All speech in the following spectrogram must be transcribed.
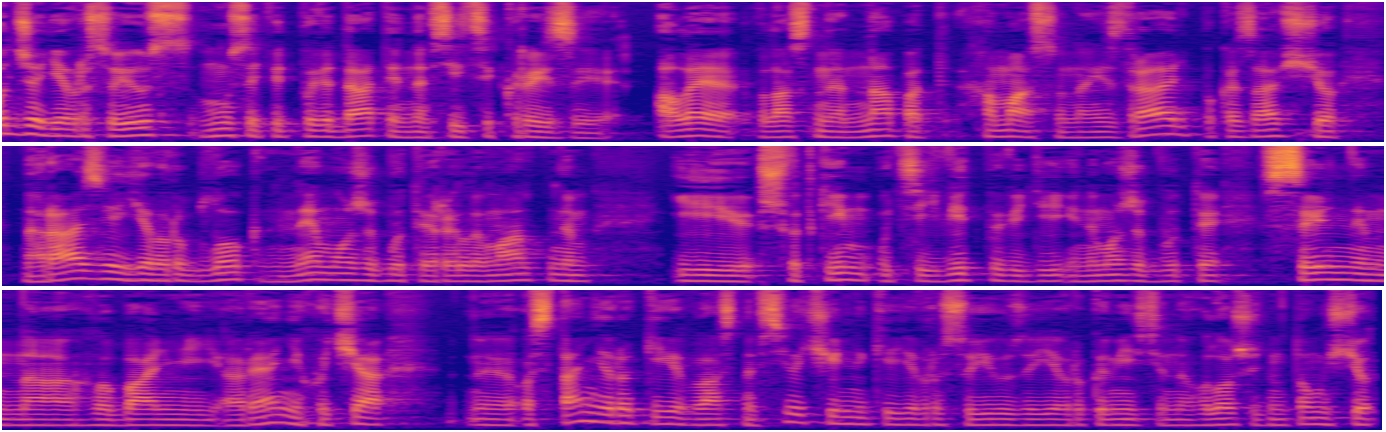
Отже, Євросоюз мусить відповідати на всі ці кризи, але власне напад Хамасу на Ізраїль показав, що наразі Євроблок не може бути релевантним і швидким у цій відповіді, і не може бути сильним на глобальній арені. Хоча е, останні роки, власне, всі очільники Євросоюзу, Єврокомісії наголошують на тому, що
